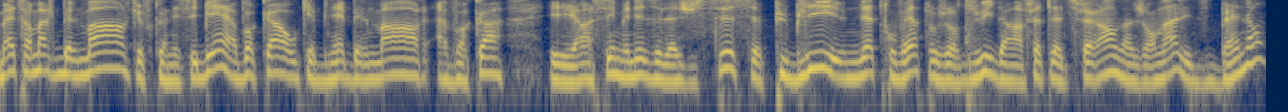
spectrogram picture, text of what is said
Maître Marc Bellemare, que vous connaissez bien, avocat au cabinet Bellemare, avocat et ancien ministre de la Justice, publie une lettre ouverte aujourd'hui dans Faites la différence dans le journal. Il dit, ben non,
